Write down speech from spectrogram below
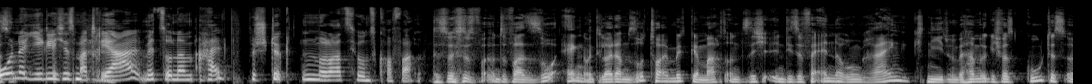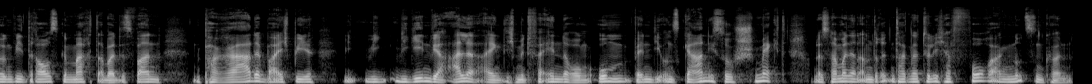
Ohne jegliches Material mit so einem halb bestückten Moderationskoffer. Das, das, war, das, war, so eng und die Leute haben so toll mitgemacht und sich in diese Veränderung reingekniet und wir haben wirklich was Gutes irgendwie draus gemacht. Aber das war ein, ein Paradebeispiel, wie, wie, wie gehen wir alle eigentlich mit Veränderungen um, wenn die uns gar nicht so schmeckt. Und das haben wir dann am dritten Tag natürlich hervorragend nutzen können.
